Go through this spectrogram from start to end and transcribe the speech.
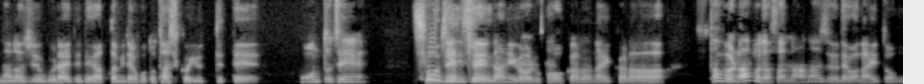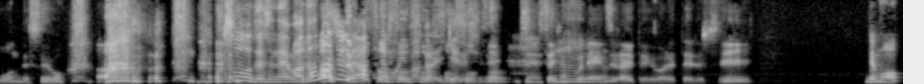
70ぐらいで出会ったみたいなことを確か言ってて、ほんと人、そう人生何があるかわからないから、多分ラムダさん70ではないと思うんですよ。そうですね。まあ70であっても今からいけるしね。人生100年時代と言われてるし、でも、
